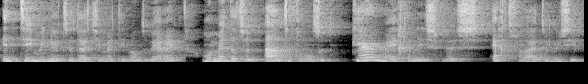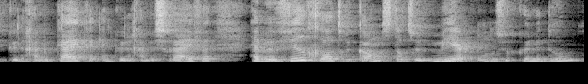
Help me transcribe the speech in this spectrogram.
in 10 minuten dat je met iemand werkt. Op het moment dat we een aantal van onze kernmechanismes echt vanuit de muziek kunnen gaan bekijken en kunnen gaan beschrijven, hebben we veel grotere kans dat we meer onderzoek kunnen doen,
